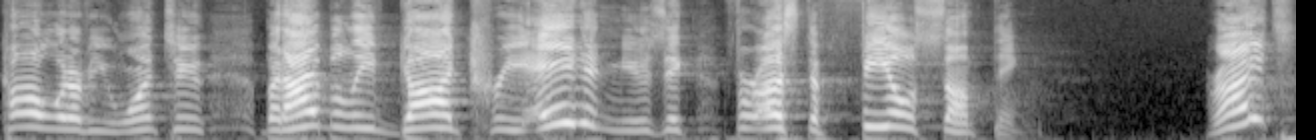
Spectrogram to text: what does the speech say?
call whatever you want to, but I believe God created music for us to feel something. Right?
